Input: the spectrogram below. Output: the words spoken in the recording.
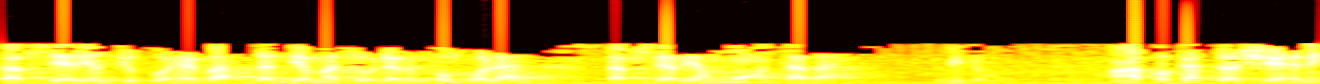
tafsir yang cukup hebat dan dia masuk dalam kumpulan tafsir yang mu'tabar begitu apa kata syekh ni?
